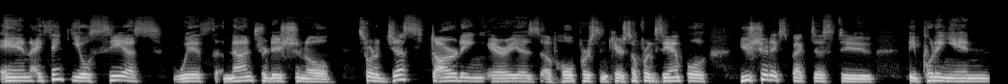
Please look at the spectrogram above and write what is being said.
And I think you'll see us with non traditional sort of just starting areas of whole person care. So, for example, you should expect us to be putting in,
